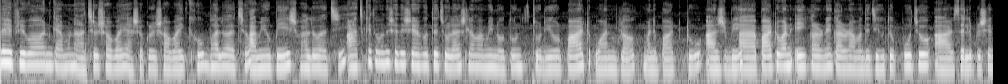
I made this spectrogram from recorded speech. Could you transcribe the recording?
হ্যালো এভরিওয়ান, কেমন আছো সবাই? আশা করি সবাই খুব ভালো আছো। আমিও বেশ ভালো আছি। আজকে তোমাদের সাথে শেয়ার করতে চলে আসলাম আমি নতুন স্টুডিওর পার্ট ওয়ান ব্লগ মানে পার্ট টু আসবে। পার্ট ওয়ান এই কারণে, কারণ আমাদের যেহেতু পুজো আর সেলিব্রেশন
